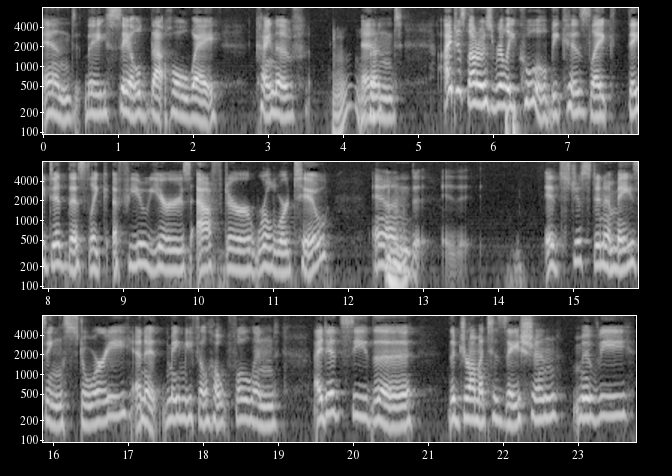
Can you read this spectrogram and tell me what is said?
and they sailed that whole way, kind of. Oh, okay. And I just thought it was really cool because like they did this like a few years after World War II, and it- it's just an amazing story, and it made me feel hopeful. And I did see the the dramatization movie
